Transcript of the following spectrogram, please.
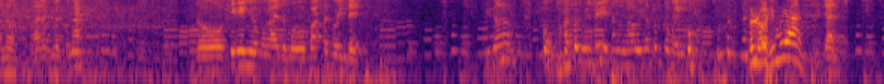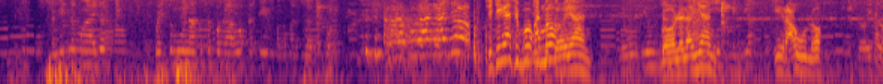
Ano, lalaglag ko na. So, tingin nyo mga idol, mababasag o hindi? Hindi na. Mababasag o hindi? Nangangawin na tong kamay ko. Tulohin mo yan. Yan. Saglit lang mga idol. Pwesto muna ako sa paghawak kasi baka malaglag ako. Sige nga, subukan mo. Ito yan. Yung, yung Bola lang yan. Bigla. Sira ulo. So ito.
